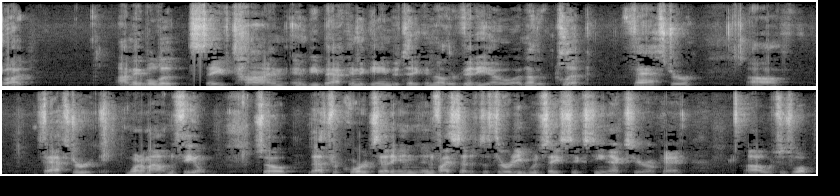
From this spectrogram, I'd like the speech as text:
but I'm able to save time and be back in the game to take another video, another clip faster, uh, faster when I'm out in the field. So that's record setting, and, and, if I set it to 30, it would say 16x here, okay? Uh, which is what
